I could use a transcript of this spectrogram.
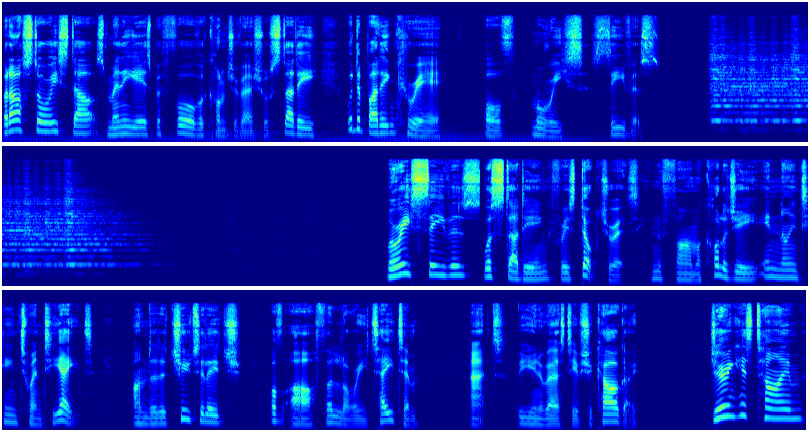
But our story starts many years before the controversial study with the budding career of Maurice Seevers. Maurice Seevers was studying for his doctorate in pharmacology in 1928 under the tutelage of Arthur Lawrie Tatum at the University of Chicago. During his time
